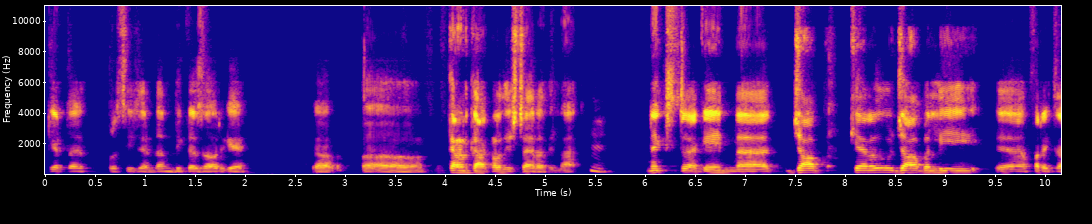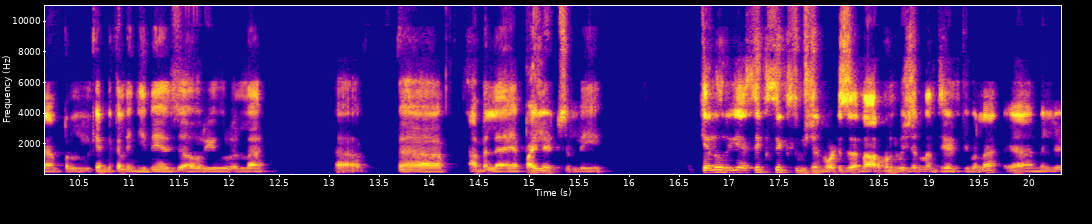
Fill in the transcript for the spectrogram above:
get the procedure done because ಅವ್ರಿಗೆ ಕನ್ನಡಕ ಹಾಕೊಳ್ಳೋದು ಇಷ್ಟ ಇರೋದಿಲ್ಲ. ನೆಕ್ಸ್ಟ್ ಅಗೇನ್ ಜಾಬ್ ಕೆಲವು ಜಾಬ್ ಅಲ್ಲಿ ಫಾರ್ ಎಕ್ಸಾಂಪಲ್ ಕೆಮಿಕಲ್ ಇಂಜಿನಿಯರ್ಸ್ ಅವ್ರು ಇವರೆಲ್ಲ ಆಮೇಲೆ ಪೈಲಟ್ಸ್ ಅಲ್ಲಿ ಕೆಲವರಿಗೆ six six vision what is a normal vision ಅಂತ ಹೇಳ್ತೀವಲ್ಲ ಆಮೇಲೆ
